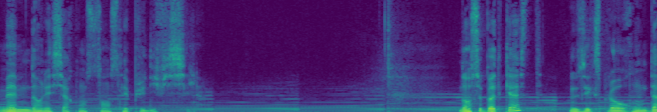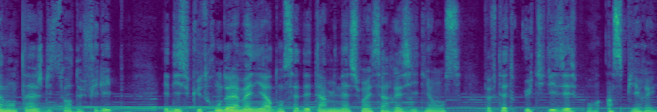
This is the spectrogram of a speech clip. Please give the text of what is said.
même dans les circonstances les plus difficiles. Dans ce podcast, nous explorerons davantage l'histoire de Philippe et discuterons de la manière dont sa détermination et sa résilience peuvent être utilisées pour inspirer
